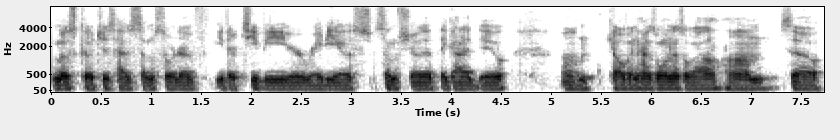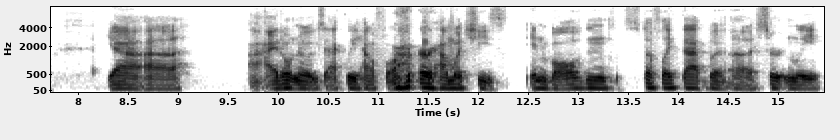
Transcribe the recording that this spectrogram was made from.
most coaches have some sort of either TV or radio, some show that they got to do. Um, Kelvin has one as well. Um, so, yeah, uh, I don't know exactly how far or how much he's involved in stuff like that, but uh, certainly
